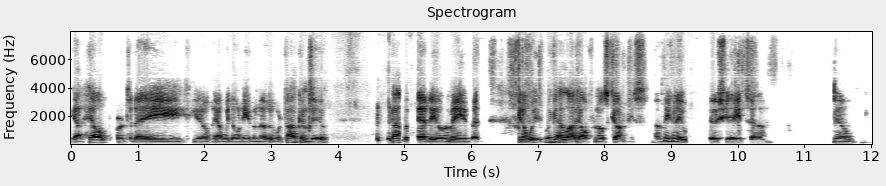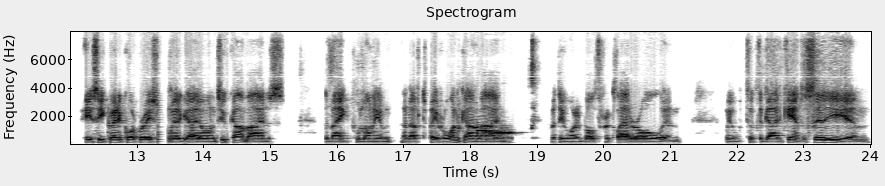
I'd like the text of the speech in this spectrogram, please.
Got help. Or today, you know, hell, we don't even know who we're talking to. kind of a bad deal to me, but you know, we, we got a lot of help from those companies. I mean, mm-hmm. they negotiate. Uh, you know, AC Credit Corporation. We had a guy that owned two combines the bank will loan him enough to pay for one combine, but they wanted both for collateral. And we took the guy to Kansas City, and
